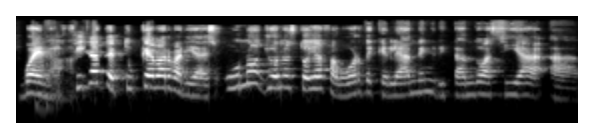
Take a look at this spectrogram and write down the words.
Bueno, fíjate tú qué barbaridades. Uno, yo no estoy a favor de que le anden gritando así a, a,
